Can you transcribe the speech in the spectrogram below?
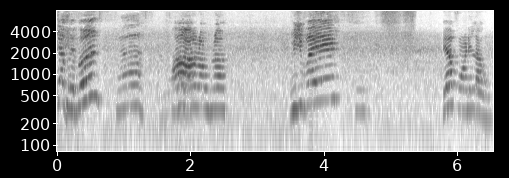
ભાઈ ભાઈબંધ. હા રામ રામ બીજું ભાઈ બે પાણી લાવું.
